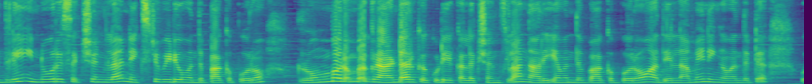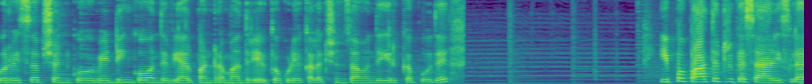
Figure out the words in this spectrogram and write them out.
இதுலேயே இன்னொரு செக்ஷனில் நெக்ஸ்ட் வீடியோ வந்து பார்க்க போகிறோம் ரொம்ப ரொம்ப கிராண்டாக இருக்கக்கூடிய கலெக்ஷன்ஸ்லாம் நிறைய வந்து பார்க்க போகிறோம் அது எல்லாமே நீங்கள் வந்துட்டு ஒரு ரிசப்ஷனுக்கோ வெட்டிங்க்கோ வந்து வியர் பண்ணுற மாதிரி இருக்கக்கூடிய கலெக்ஷன்ஸாக வந்து இருக்க போகுது. இப்போ பார்த்துட்ருக்க சாரீஸில்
